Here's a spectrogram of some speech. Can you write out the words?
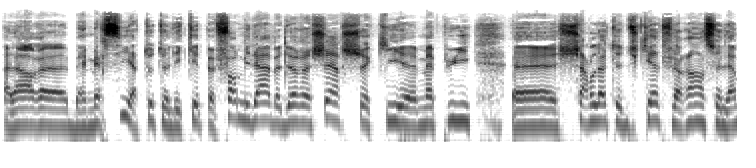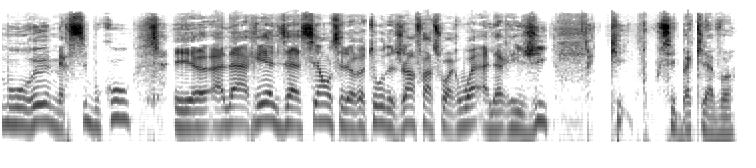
Alors, euh, ben merci à toute l'équipe formidable de recherche qui euh, m'appuie. Euh, Charlotte Duquette, Florence Lamoureux, merci beaucoup. Et euh, à la réalisation, c'est le retour de Jean-François Roy à la régie. C'est baklava.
